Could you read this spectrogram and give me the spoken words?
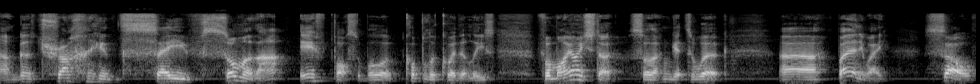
I'm going to try and save some of that if possible a couple of quid at least for my oyster so that I can get to work. Uh, but anyway so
